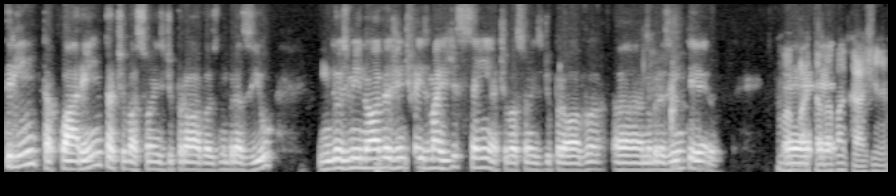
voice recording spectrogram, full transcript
30, 40 ativações de provas no Brasil. Em 2009 a gente fez mais de 100 ativações de prova uh, no Brasil inteiro. Uma é, baita alavancagem, né?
